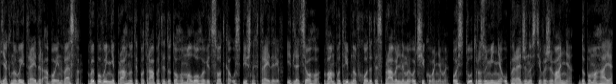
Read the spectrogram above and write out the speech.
Як новий трейдер або інвестор, ви повинні прагнути потрапити до того малого відсотка успішних трейдерів, і для цього вам потрібно входити з правильними очікуваннями. Ось тут розуміння упередженості виживання допомагає.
